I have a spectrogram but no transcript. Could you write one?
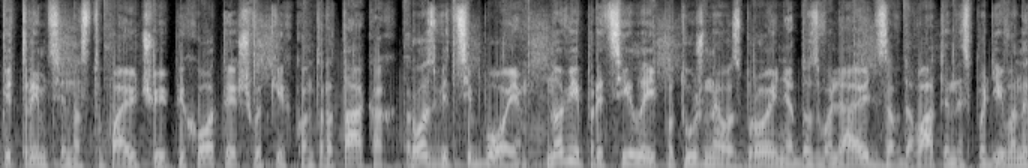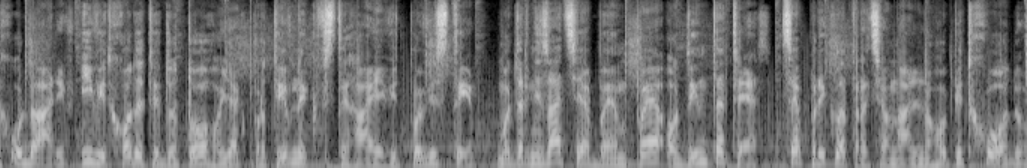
підтримці наступаючої піхоти, швидких контратаках, розвідці боєм. Нові приціли і потужне озброєння дозволяють завдавати несподіваних ударів і відходити до того, як противник встигає відповісти. Модернізація БМП 1 ТТС – це приклад раціонального підходу.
